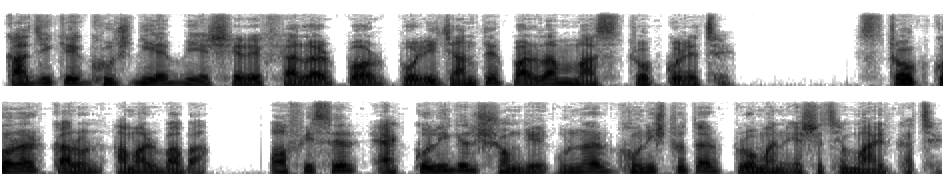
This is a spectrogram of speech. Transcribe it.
কাজীকে ঘুষ দিয়ে বিয়ে সেরে ফেলার পর পরই জানতে পারলাম মা স্ট্রোক করেছে। স্ট্রোক করার কারণ আমার বাবা। অফিসের এক কলিগের সঙ্গে ওনার ঘনিষ্ঠতার প্রমাণ এসেছে মায়ের কাছে।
